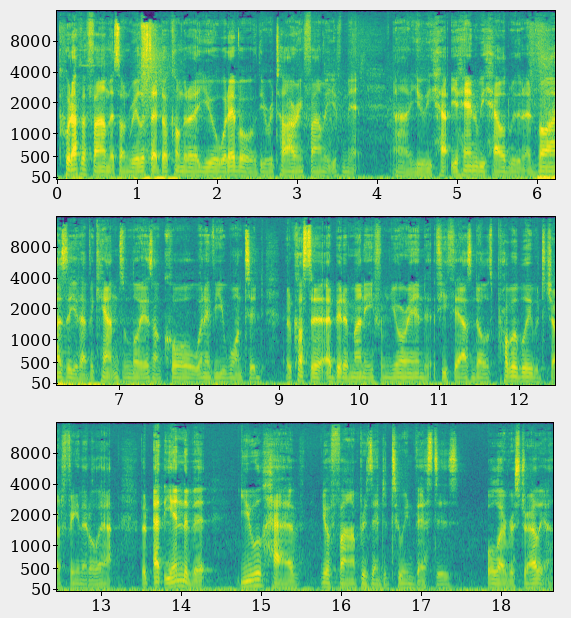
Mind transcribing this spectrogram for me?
put up a farm that's on realestate.com.au or whatever, or the retiring farmer you've met. Uh, you ha- your hand will be held with an advisor. You'd have accountants and lawyers on call whenever you wanted. It would cost a, a bit of money from your end, a few thousand dollars probably. We'd try to figure that all out. But at the end of it, you will have your farm presented to investors all over Australia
